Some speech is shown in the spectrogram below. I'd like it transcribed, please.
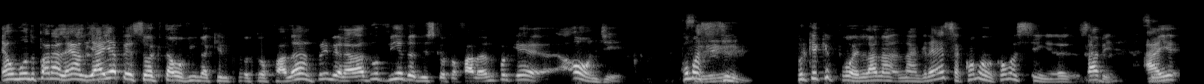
É um mundo paralelo. E aí a pessoa que está ouvindo aquilo que eu estou falando, primeiro, ela duvida disso que eu estou falando, porque onde? Como Sim. assim? Por que, que foi? Lá na, na Grécia? Como, como assim? Eh, sabe? Aí,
